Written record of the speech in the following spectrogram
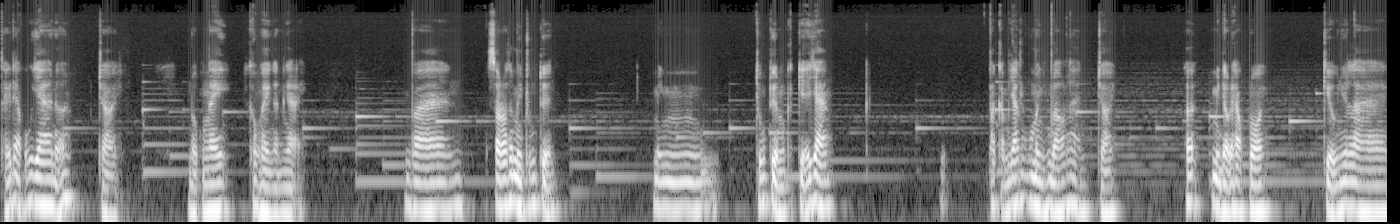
Thấy đại học quốc gia nữa, trời, nộp ngay không hề ngần ngại. Và sau đó thì mình trúng tuyển. Mình trúng tuyển một cách dễ dàng. Và cảm giác của mình lúc đó là, trời, ơ, mình đậu đại học rồi. Kiểu như là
